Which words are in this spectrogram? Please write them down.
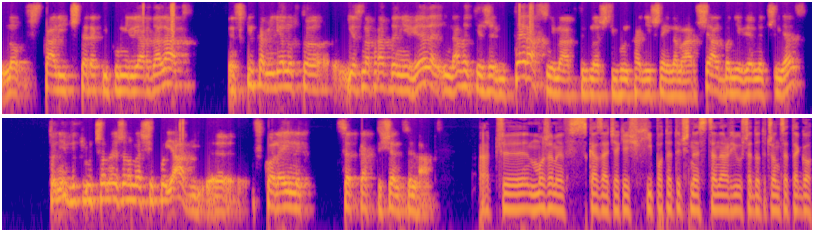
no, w skali 4,5 miliarda lat, więc kilka milionów to jest naprawdę niewiele i nawet jeżeli teraz nie ma aktywności wulkanicznej na Marsie albo nie wiemy, czy jest, to niewykluczone, że ona się pojawi y, w kolejnych setkach tysięcy lat. A czy możemy wskazać jakieś hipotetyczne scenariusze dotyczące tego,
